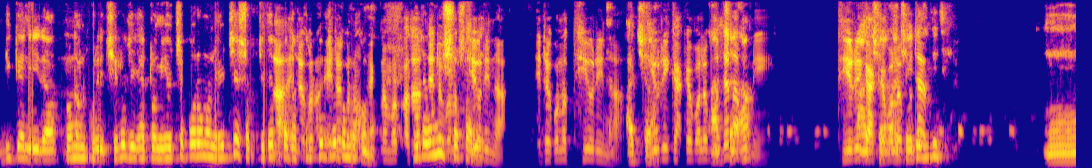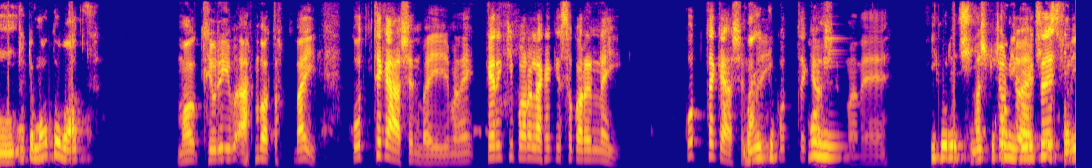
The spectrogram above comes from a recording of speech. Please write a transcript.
বিজ্ঞানীরা প্রমাণ করেছিল যে অ্যাটমই হচ্ছে পরমাণু হচ্ছে সবচেয়ে পদার্থের ক্ষুদ্রতম কণা। এটা 1900 কোনো সালে। থিওরি না। এটা কোনো থিওরি না। আচ্ছা। থিওরি কাকে বলে বুঝেন আচ্ছা, আপনি? থিওরি আচ্ছা কাকে বলে আচ্ছা এটা বুঝেন? একটা মতবাদ। থিওরি মত ভাই কোত্থেকে আসেন ভাই? মানে কেন কি পড়ালেখা কিছু করেন নাই? কোত্থেকে আসেন ভাই কোত্থেকে আসেন? মানে কি করেছি? করেছি সরি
